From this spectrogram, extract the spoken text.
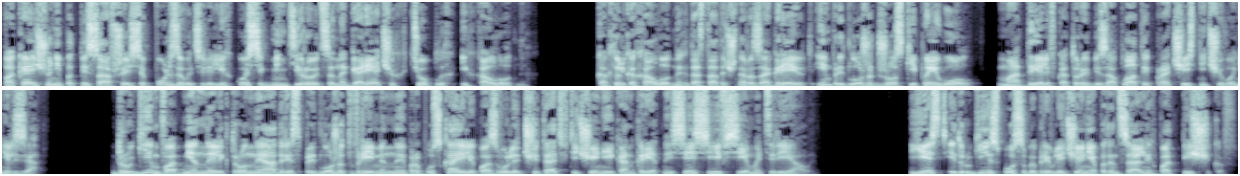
Пока еще не подписавшиеся пользователи легко сегментируются на горячих, теплых и холодных. Как только холодных достаточно разогреют, им предложат жесткий paywall, модель, в которой без оплаты прочесть ничего нельзя. Другим в обмен на электронный адрес предложат временные пропуска или позволят читать в течение конкретной сессии все материалы. Есть и другие способы привлечения потенциальных подписчиков.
